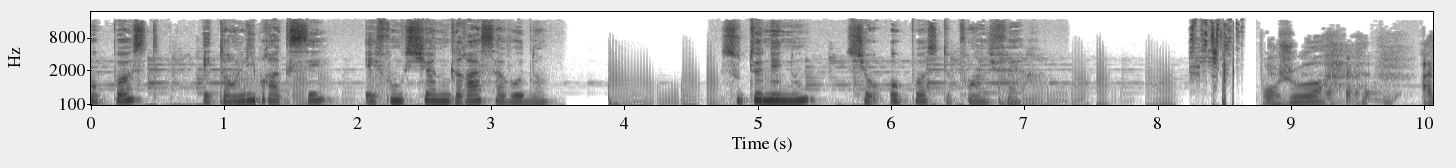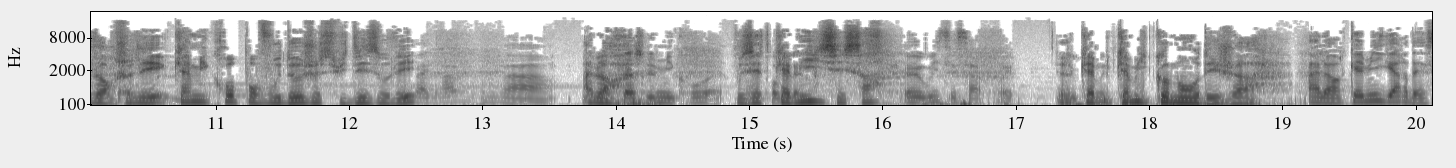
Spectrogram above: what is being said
Au poste est en libre accès et fonctionne grâce à vos dons. Soutenez-nous sur oposte.fr. Bonjour. Alors, je n'ai qu'un micro pour vous deux, je suis désolé. Pas grave, on va on Alors, partage le micro. ouais, Vous êtes problème. Camille, c'est ça? Euh, Oui, c'est ça. ouais. Euh, Cam- Camille comment déjà? Alors, Camille Gardès.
